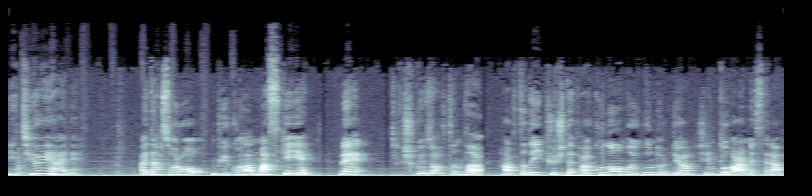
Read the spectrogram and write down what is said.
yetiyor yani. Aydan sonra o büyük olan maskeyi ve şu göz altını da haftada 2-3 defa kullanıma uygundur diyor. Şimdi bu var mesela.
